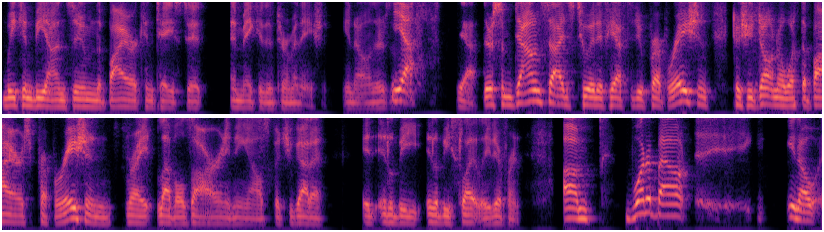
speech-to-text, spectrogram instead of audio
We can be on Zoom. The buyer can taste it and make a determination. You know, there's a, yes, yeah, there's some downsides to it if you have to do preparation because you don't know what the buyer's preparation right levels are or anything else. But you got to it, will be it'll be slightly different. Um, what about you know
